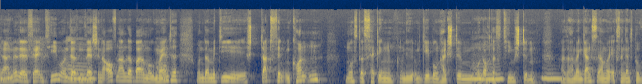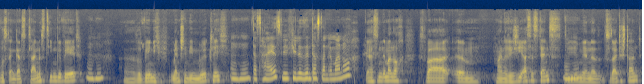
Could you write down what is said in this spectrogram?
Ja, ne, der ist sehr intim und mhm. da sind sehr schöne Aufnahmen dabei und Momente. Ja. Und damit die stattfinden konnten, muss das Setting und die Umgebung halt stimmen mhm. und auch das mhm. Team stimmen. Mhm. Also haben wir, ein ganz, haben wir extra ganz bewusst ein ganz kleines Team gewählt. Mhm. äh, so wenig Menschen wie möglich. Mhm. Das heißt, wie viele sind das dann immer noch? Ja, es sind immer noch, es war ähm, meine Regieassistenz, die mhm. mir der, zur Seite stand,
